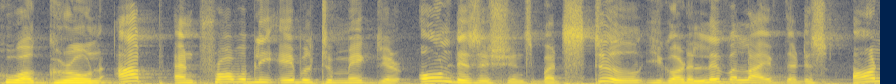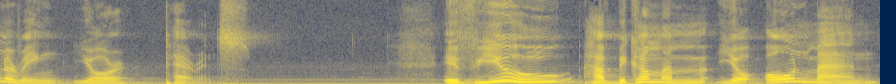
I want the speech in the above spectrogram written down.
who are grown up and probably able to make their own decisions, but still, you got to live a life that is honoring your parents. If you have become a, your own man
